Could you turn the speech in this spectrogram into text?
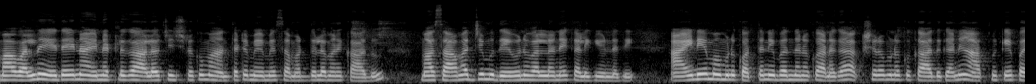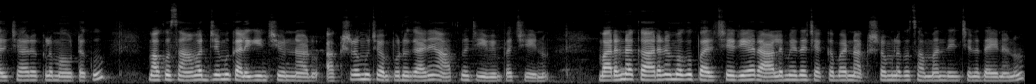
మా వలన ఏదైనా అయినట్లుగా ఆలోచించుటకు మా అంతటి మేమే సమర్థులమని కాదు మా సామర్థ్యము దేవుని వల్లనే కలిగి ఉన్నది. ఆయనే మమ్మను కొత్త నిబంధనకు అనగా అక్షరమునకు కాదు కానీ ఆత్మకే పరిచారకులమవుటకు మాకు సామర్థ్యము కలిగించి ఉన్నాడు. అక్షరము చంపును గాని ఆత్మ జీవింపచేయను. మరణ కారణమగు పరిచర్య రాళ్ళ మీద చెక్కబడిన అక్షరములకు సంబంధించినదైనను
